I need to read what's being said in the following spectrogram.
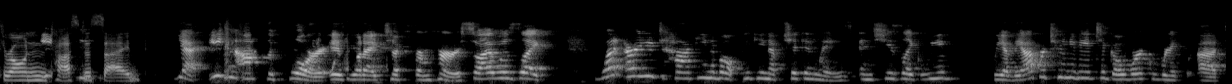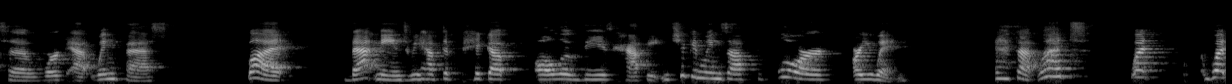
thrown, eaten, tossed aside? Yeah, eaten off the floor is what I took from her. So I was like, what are you talking about picking up chicken wings? And she's like, we we have the opportunity to go work uh, to work at Wingfest, but that means we have to pick up all of these half-eaten chicken wings off the floor. Are you in? And I thought, what, what, what,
